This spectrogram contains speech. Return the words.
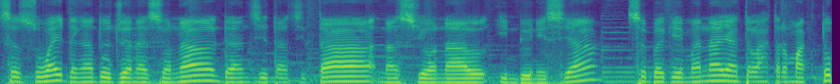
sesuai dengan tujuan nasional dan cita-cita nasional Indonesia sebagaimana yang telah termaktub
